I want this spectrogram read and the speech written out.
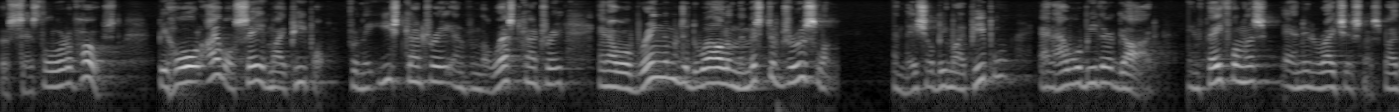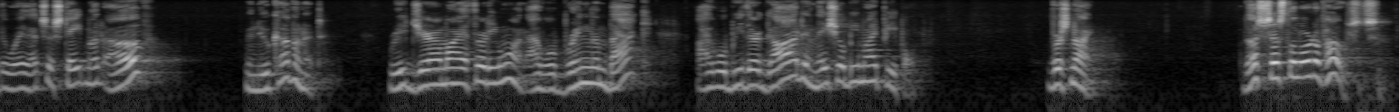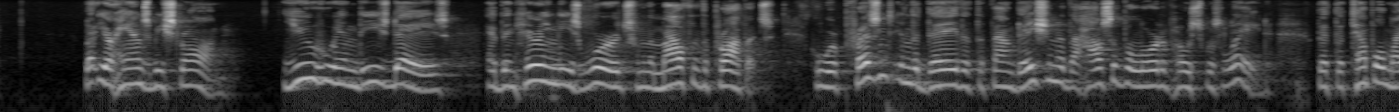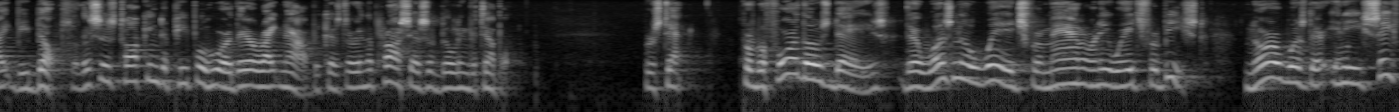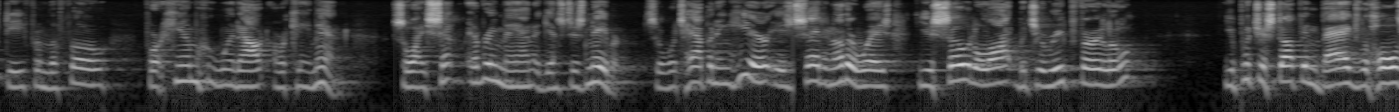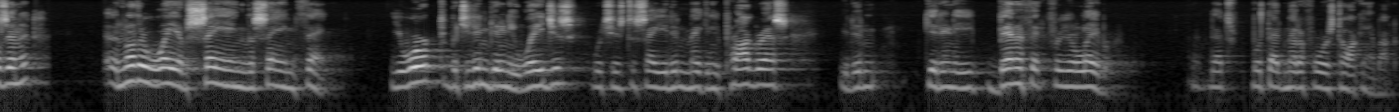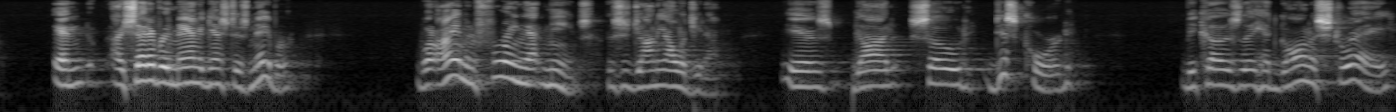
Thus says the Lord of hosts. Behold, I will save my people from the east country and from the west country, and I will bring them to dwell in the midst of Jerusalem. And they shall be my people, and I will be their God, in faithfulness and in righteousness. By the way, that's a statement of the new covenant. Read Jeremiah 31. I will bring them back, I will be their God, and they shall be my people. Verse 9 Thus says the Lord of hosts Let your hands be strong you who in these days have been hearing these words from the mouth of the prophets, who were present in the day that the foundation of the house of the Lord of hosts was laid, that the temple might be built. So this is talking to people who are there right now because they're in the process of building the temple. Verse 10 For before those days there was no wage for man or any wage for beast, nor was there any safety from the foe for him who went out or came in so I set every man against his neighbor. So what's happening here is said in other ways you sowed a lot, but you reaped very little. You put your stuff in bags with holes in it. Another way of saying the same thing. You worked, but you didn't get any wages, which is to say you didn't make any progress. You didn't get any benefit for your labor. That's what that metaphor is talking about. And I set every man against his neighbor. What I am inferring that means, this is Johnnyology now, is God sowed discord because they had gone astray.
